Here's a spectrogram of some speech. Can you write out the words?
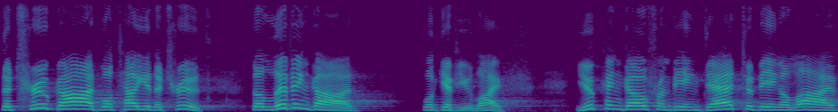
The true God will tell you the truth. The living God will give you life. You can go from being dead to being alive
